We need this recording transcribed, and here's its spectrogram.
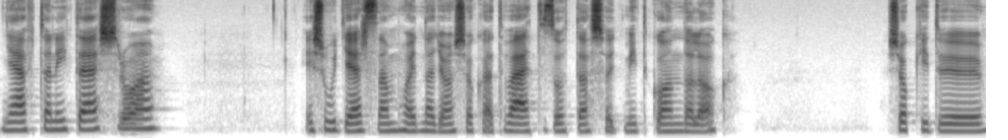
nyelvtanításról, és úgy érzem, hogy nagyon sokat változott az, hogy mit gondolok. Sok idő,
